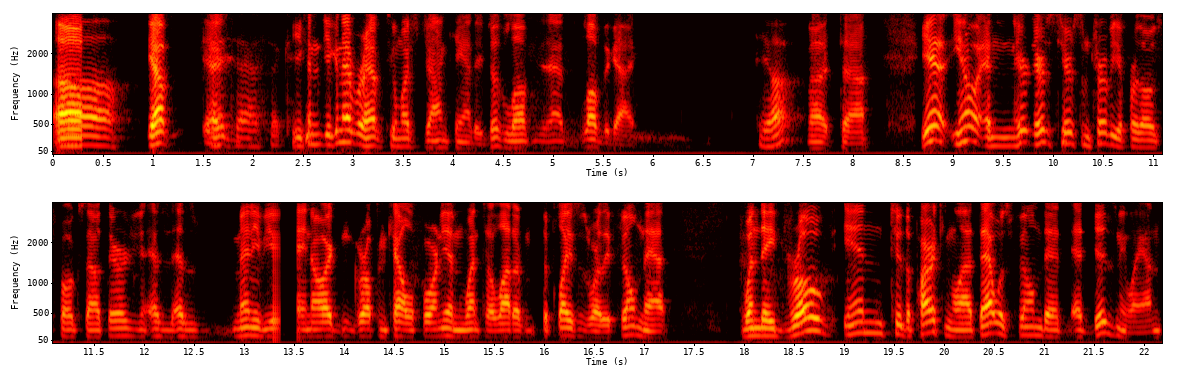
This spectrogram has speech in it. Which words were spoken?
Uh, Oh, yep. fantastic. You can you can never have too much John Candy. Just love love the guy. Yep. But uh, yeah, you know, and here, here's here's some trivia for those folks out there. As, as many of you may know, I grew up in California and went to a lot of the places where they filmed that. When they drove into the parking lot, that was filmed at, at Disneyland,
